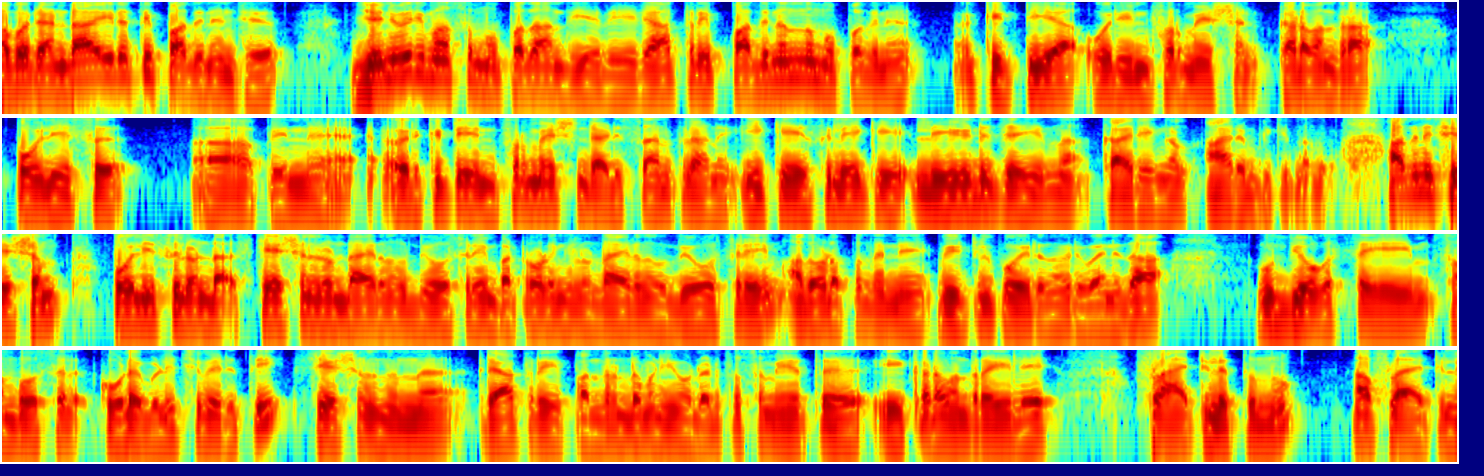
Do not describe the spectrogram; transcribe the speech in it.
അപ്പോൾ രണ്ടായിരത്തി പതിനഞ്ച് ജനുവരി മാസം മുപ്പതാം തീയതി രാത്രി പതിനൊന്ന് മുപ്പതിന് കിട്ടിയ ഒരു ഇൻഫർമേഷൻ കടവന്ത്ര പോലീസ് പിന്നെ ഒരു കിട്ടിയ ഇൻഫർമേഷന്റെ അടിസ്ഥാനത്തിലാണ് ഈ കേസിലേക്ക് ലീഡ് ചെയ്യുന്ന കാര്യങ്ങൾ ആരംഭിക്കുന്നത്. അതിനുശേഷം പോലീസിലുണ്ട സ്റ്റേഷനിലുണ്ടായിരുന്ന ഉദ്യോഗസ്ഥരെയും പട്രോളിങ്ങിലുണ്ടായിരുന്ന ഉദ്യോഗസ്ഥരെയും അതോടൊപ്പം തന്നെ വീട്ടിൽ പോയിരുന്ന ഒരു വനിതാ ഉദ്യോഗസ്ഥയെയും സംഭവ സ്ഥല കൂടെ വിളിച്ചു വരുത്തി സ്റ്റേഷനിൽ നിന്ന് രാത്രി പന്ത്രണ്ട് മണിയോടടുത്ത സമയത്ത് ഈ കടവന്ത്രയിലെ ഫ്ലാറ്റിലെത്തുന്നു ആ ഫ്ലാറ്റിൽ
